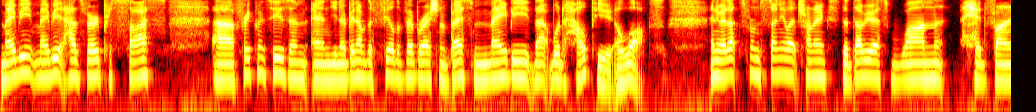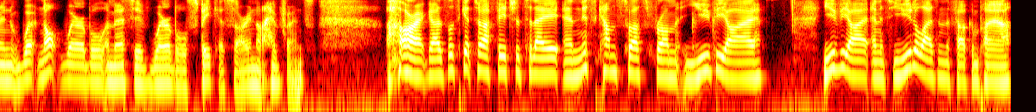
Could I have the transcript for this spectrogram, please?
maybe maybe it has very precise uh, frequencies and and you know being able to feel the vibration of bass maybe that would help you a lot anyway that's from sony electronics the ws1 headphone not wearable immersive wearable speaker sorry not headphones all right guys let's get to our feature today and this comes to us from uvi UVI and it's utilizing the Falcon player.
